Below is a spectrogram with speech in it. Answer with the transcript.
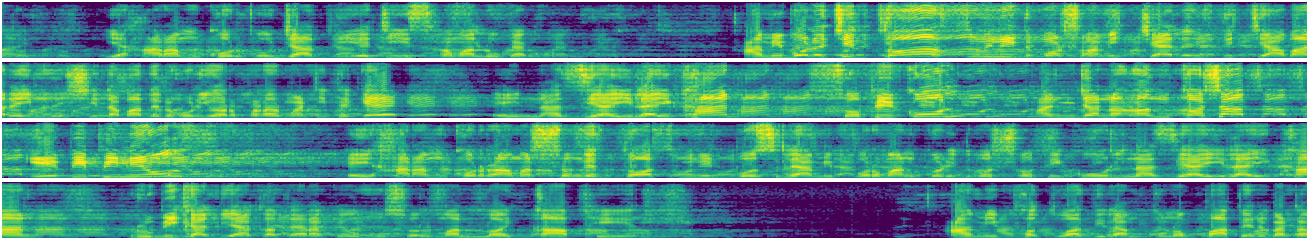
নাই। এ হারাম খোরকেও যা দিয়েছি সামালুক এখন। আমি বলেছি দশ মিনিট বসো আমি চ্যালেঞ্জ দিচ্ছি আবার এই মুর্শিদাবাদের হরিহরপাড়ার মাটি থেকে। এই নাজিয়া ইলাই খান শফিকুল আঞ্জানা আমকাসাব এবিপি নিউজ এই হারাম কররা আমার সঙ্গে দশ মিনিট বসলে আমি প্রমাণ করে দিব শফিকুল নাজিয়া ইলাই খান রুবিকা লিয়াকত এরা কেউ মুসলমান লয় কাফের। আমি ফতোয়া দিলাম, কোন বাপের বেটা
